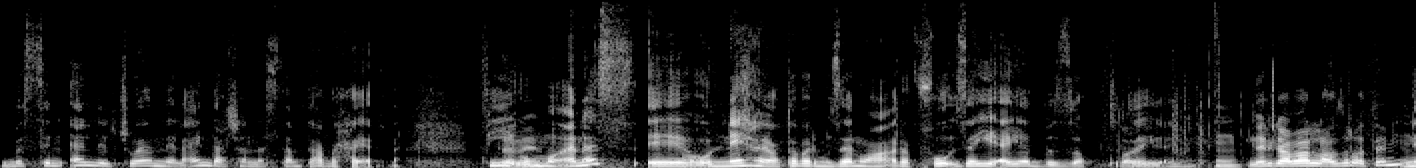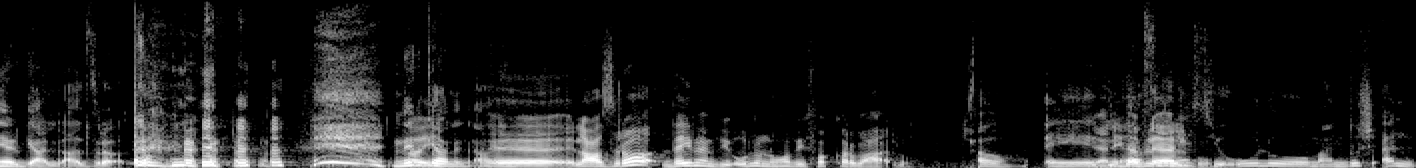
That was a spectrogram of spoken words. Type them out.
بس نقلل شوية من العند عشان نستمتع بحياتنا في. أم أنس آه آه. قلناها يعتبر ميزان وعقرب فوق زي ايات بالظبط طيب. زي الأيام. نرجع بقى للعذراء تاني نرجع للعذراء نرجع طيب. للعذراء آه العذراء دايما بيقولوا إن هو بيفكر بعقله آه آه، يعني قبل قلبه. ناس يقولوا ما عندوش قلب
